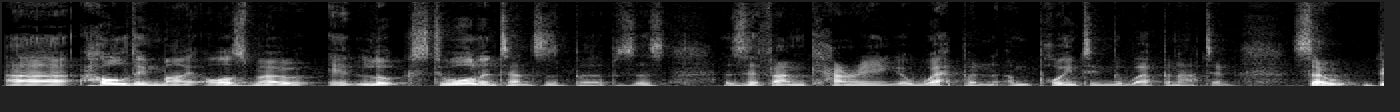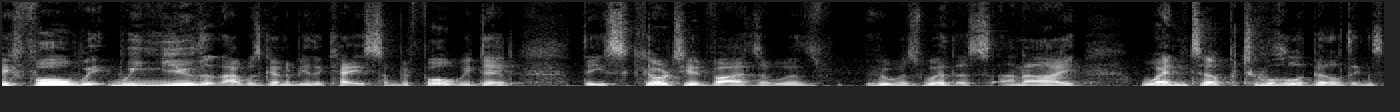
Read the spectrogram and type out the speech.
Uh, holding my Osmo, it looks to all intents and purposes as if I'm carrying a weapon and pointing the weapon at him. So before we, we knew that that was going to be the case. So before we did, the security advisor was who was with us, and I went up to all the buildings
